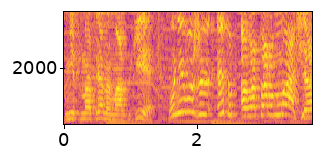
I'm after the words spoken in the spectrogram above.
несмотря на мозги, у него же этот аватар мачо.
